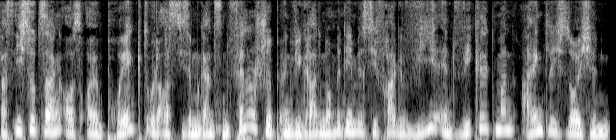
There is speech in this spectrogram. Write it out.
Was ich sozusagen aus eurem Projekt oder aus diesem ganzen Fellowship irgendwie gerade noch mitnehme, ist die Frage, wie entwickelt man eigentlich solche,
